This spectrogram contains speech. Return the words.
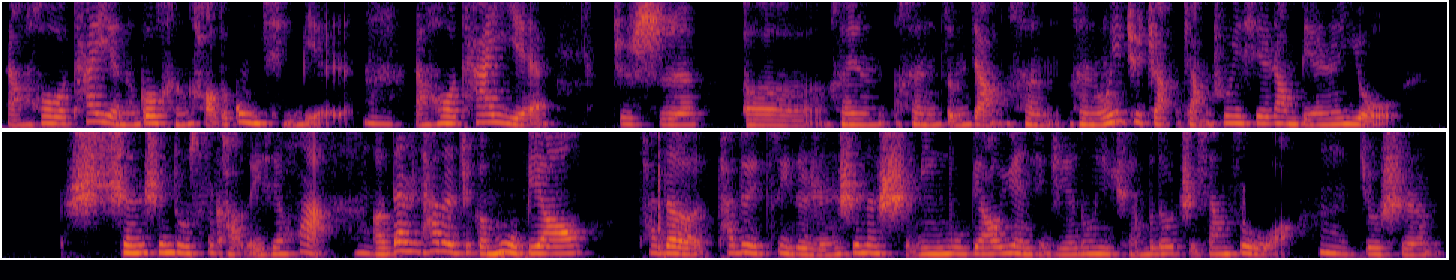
然后他也能够很好的共情别人，嗯然后他也就是呃很很怎么讲，很很容易去讲讲出一些让别人有深深度思考的一些话，呃，但是他的这个目标。他的他对自己的人生的使命、目标、愿景这些东西全部都指向自我，嗯就是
